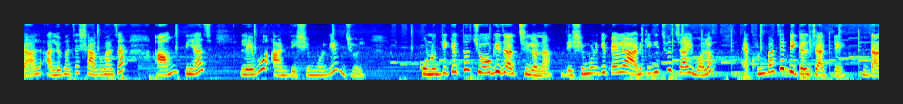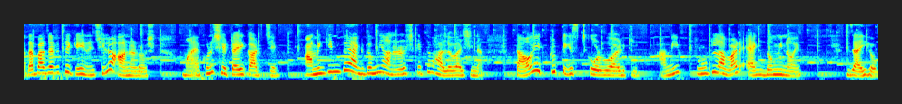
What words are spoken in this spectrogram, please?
ডাল, আলু ভাজা, শাক ভাজা, আম, পেঁয়াজ লেবু আর দেশি মুরগির ঝোল। কোনো দিকে তো চোখই যাচ্ছিল না। দেশি মুরগি পেলে আর কি কিছু চাই বলো? এখন বাজে বিকেল চারটে। দাদা বাজারে থেকে এনেছিল আনারস। মা এখন সেটাই কাটছে। আমি কিন্তু একদমই আনারস খেতে ভালোবাসি না। তাও একটু টেস্ট করব আর কি। আমি ফ্রুট লাভার একদমই নয়। যাই হোক,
